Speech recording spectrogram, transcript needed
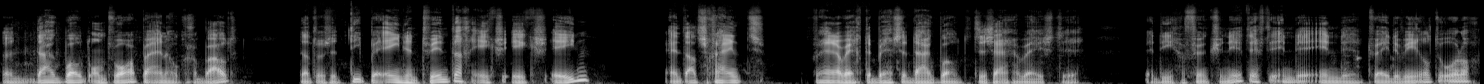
een duikboot ontworpen en ook gebouwd. Dat was het type 21 XX1. En dat schijnt verreweg de beste duikboot te zijn geweest eh, die gefunctioneerd heeft in de, in de Tweede Wereldoorlog.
